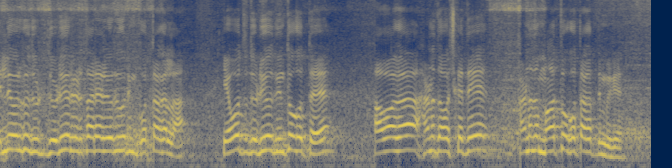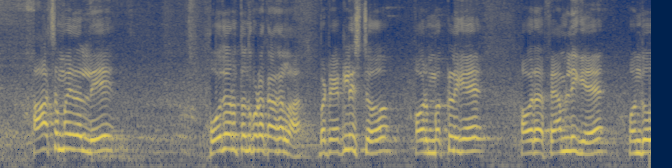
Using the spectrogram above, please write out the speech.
ಎಲ್ಲಿವರೆಗೂ ದುಡ್ಡು ದುಡಿಯೋರು ಇರ್ತಾರೆ ಅಲ್ಲಿವರೆಗೂ ನಿಮ್ಗೆ ಗೊತ್ತಾಗಲ್ಲ. ಯಾವತ್ತು ದುಡಿಯೋದು ನಿಂತೋಗುತ್ತೆ, ಆವಾಗ ಹಣದ ಅವಶ್ಯಕತೆ, ಹಣದ ಮಹತ್ವ ಗೊತ್ತಾಗುತ್ತೆ ನಿಮಗೆ. ಆ ಸಮಯದಲ್ಲಿ ಹೋದವರು ತಂದುಕೊಡೋಕ್ಕಾಗಲ್ಲ ಬಟ್ ಅಟ್ಲೀಸ್ಟು ಅವ್ರ ಮಕ್ಕಳಿಗೆ, ಅವರ ಫ್ಯಾಮ್ಲಿಗೆ ಒಂದು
